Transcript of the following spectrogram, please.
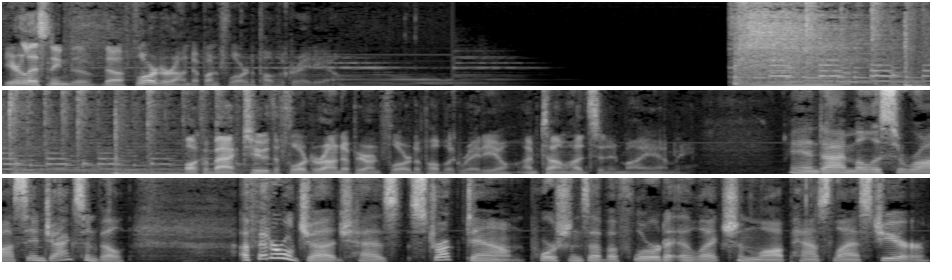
You're listening to the Florida Roundup on Florida Public Radio. Welcome back to the Florida Roundup here on Florida Public Radio. I'm Tom Hudson in Miami. And I'm Melissa Ross in Jacksonville. A federal judge has struck down portions of a Florida election law passed last year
